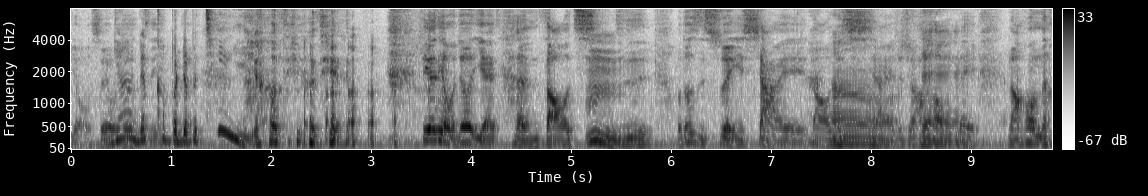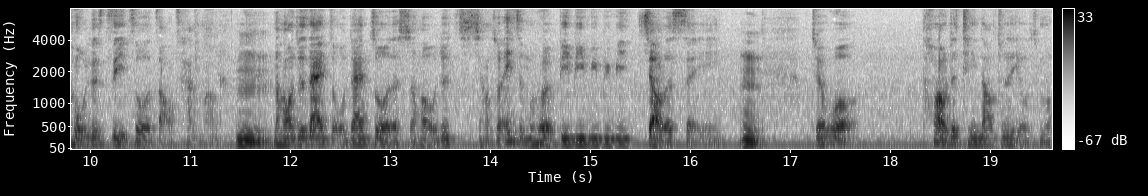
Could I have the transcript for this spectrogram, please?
有，所以我就自己。然后第二天，第二天我就也很早起，嗯、就是我都只睡一下哎、欸，然后就起来就觉得好累。然后呢，我就自己做早餐嘛，嗯，然后就在我在做的时候，我就想说，哎、欸，怎么会有哔哔哔哔哔叫的声音？嗯，结果。后来我就听到就是有什么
